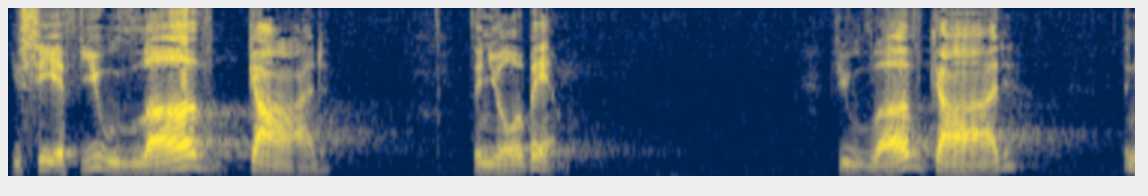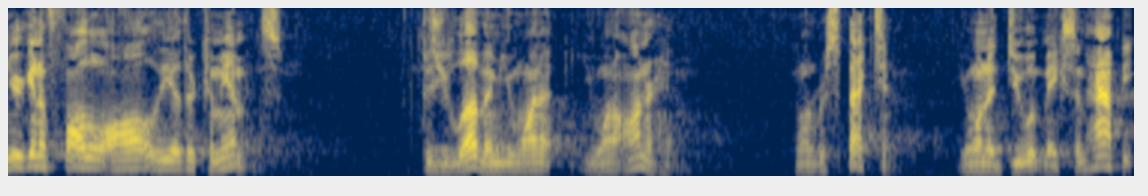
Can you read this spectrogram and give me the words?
You see, if you love God, then you'll obey Him. If you love God, then you're going to follow all the other commandments. Because you love Him, you want to you want to honor Him, you want to respect Him, you want to do what makes them happy.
